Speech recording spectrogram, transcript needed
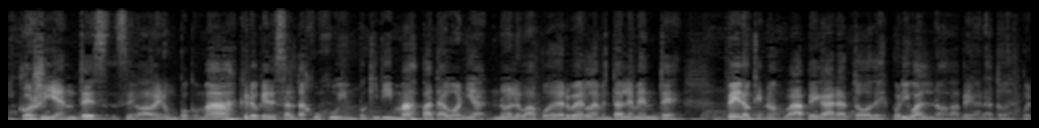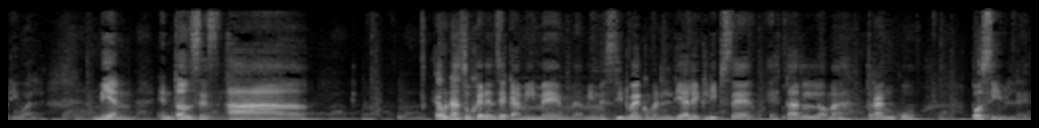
y Corrientes se va a ver un poco más, creo que de Salta Jujuy un poquitín más, Patagonia no lo va a poder ver lamentablemente, pero que nos va a pegar a todos por igual, nos va a pegar a todos por igual. Bien, entonces es una sugerencia que a mí, me, a mí me sirve, como en el día del eclipse, estar lo más tranquilo posible,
